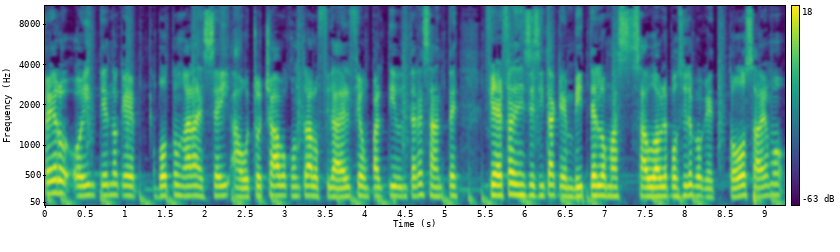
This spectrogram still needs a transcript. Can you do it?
Pero hoy entiendo que Boston gana de 6 a 8 chavos contra los Filadelfia, un partido interesante. Filadelfia necesita que Embiid esté lo más saludable posible porque todos sabemos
